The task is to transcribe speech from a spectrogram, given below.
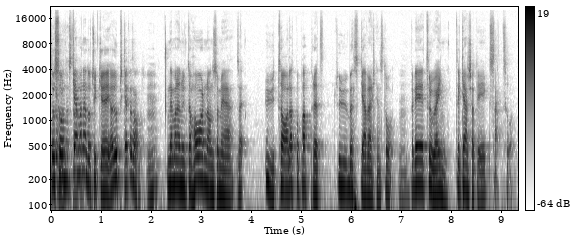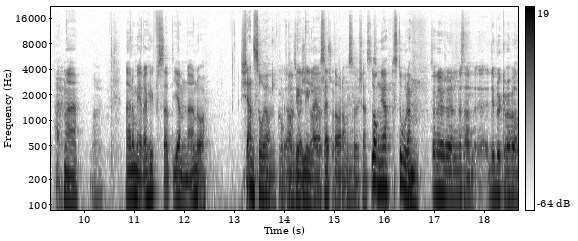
Det och sånt kan man ändå tycka, jag uppskattar sånt. Mm. När man ändå inte har någon som är så här, uttalat på pappret, du ska verkligen stå. Mm. För det tror jag inte kanske att det är exakt så. Nej. Nej. Nej, de är hyfsat jämna ändå. Känns så ja. Mm. Av det lilla jag Ja, sett av dem så Mm. känns det Långa, som. stora. Mm. Sen är det nästan, det brukar man väl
